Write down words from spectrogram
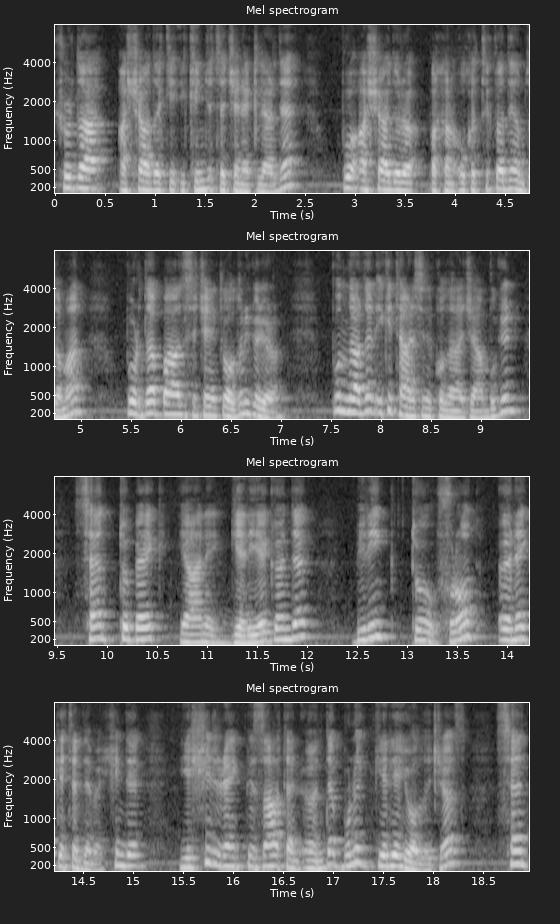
Şurada aşağıdaki ikinci seçeneklerde bu aşağı doğru bakın oku tıkladığım zaman burada bazı seçenekler olduğunu görüyorum. Bunlardan iki tanesini kullanacağım bugün. Send to back yani geriye gönder. Bring to front öne getir demek. Şimdi yeşil renkli zaten önde. Bunu geriye yollayacağız. Send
